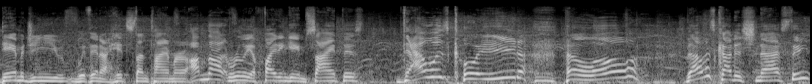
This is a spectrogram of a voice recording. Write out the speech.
damaging you within a hit stun timer. I'm not really a fighting game scientist. That was clean. Hello? That was kind of snasty.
